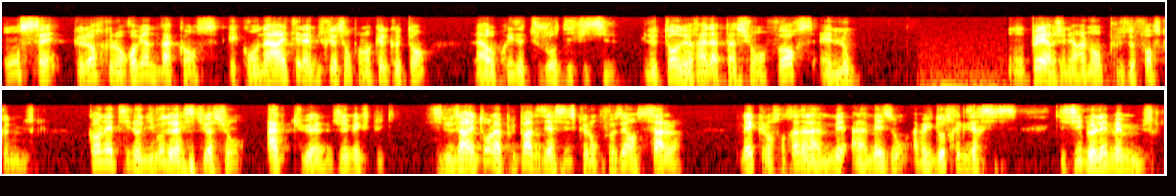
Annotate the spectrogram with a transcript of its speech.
on sait que lorsque l'on revient de vacances et qu'on a arrêté la musculation pendant quelques temps, la reprise est toujours difficile et le temps de réadaptation en force est long. On perd généralement plus de force que de muscle. Qu'en est-il au niveau de la situation actuelle? Je m'explique. Si nous arrêtons la plupart des exercices que l'on faisait en salle, mais que l'on s'entraîne à, la maison avec d'autres exercices qui ciblent les mêmes muscles,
